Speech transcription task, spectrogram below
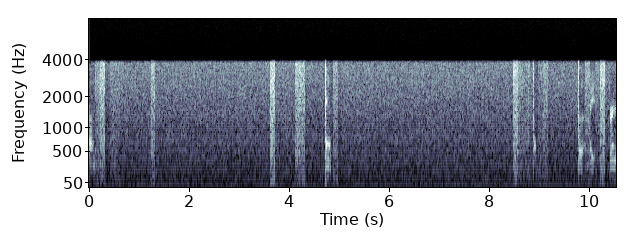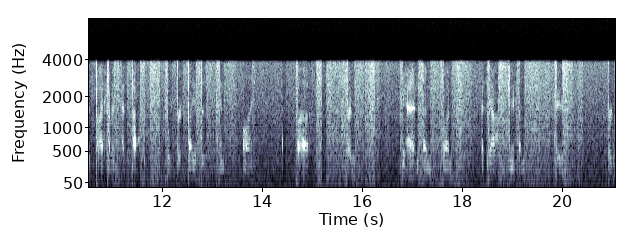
um, and uh, I, Ernest, I haven't had the opportunity to tell you this in time. Uh, but yeah, and I'm going at the opportunity. I'm created for the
